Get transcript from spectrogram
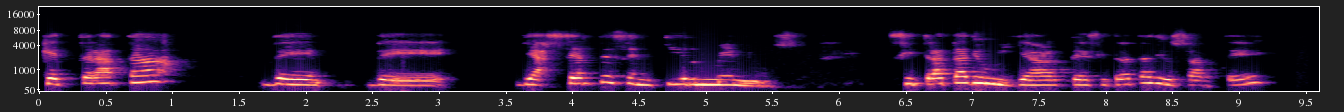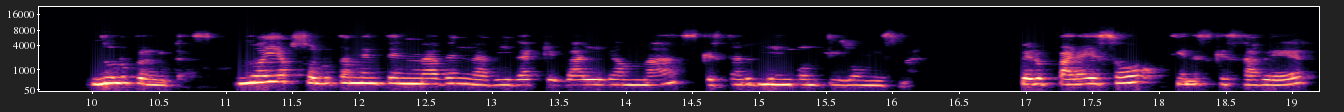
que trata de, de, de hacerte sentir menos, si trata de humillarte, si trata de usarte, no lo permitas. No hay absolutamente nada en la vida que valga más que estar bien contigo misma. Pero para eso tienes que saber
